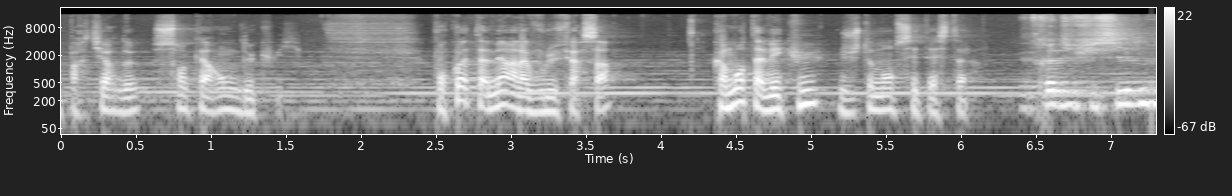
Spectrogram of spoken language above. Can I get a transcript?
à partir de 140 de QI. Pourquoi ta mère elle a voulu faire ça? Comment tu as vécu justement ces tests-là? C'est très difficile,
